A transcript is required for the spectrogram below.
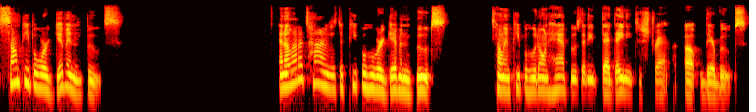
some people were given boots. And a lot of times it's the people who were given boots telling people who don't have boots that, he, that they need to strap up their boots.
